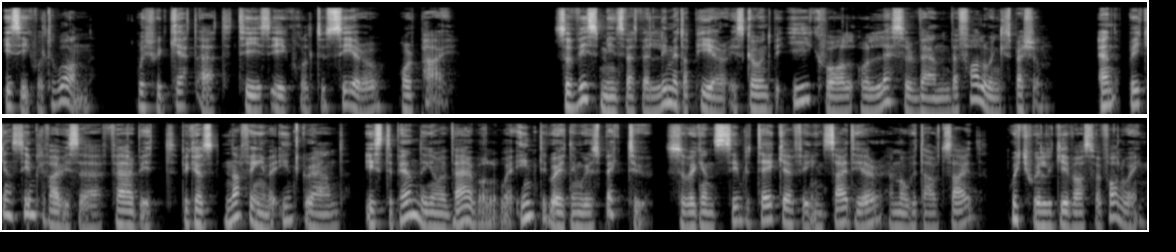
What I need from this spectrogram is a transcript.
is equal to 1, which we get at t is equal to 0 or pi. So this means that the limit up here is going to be equal or lesser than the following expression. And we can simplify this a fair bit because nothing in the integrand is depending on the variable we're integrating with respect to. So we can simply take everything inside here and move it outside, which will give us the following.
